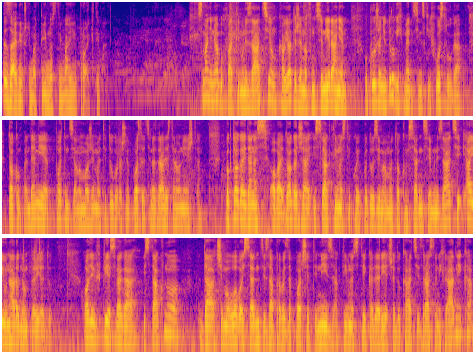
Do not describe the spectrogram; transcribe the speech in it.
te zajedničkim aktivnostima i projektima smanjeni obuhvat imunizacijom kao i oteženo funkcioniranje u pružanju drugih medicinskih usluga tokom pandemije potencijalno može imati dugoročne posljedice na zdravlje stanovništva. Zbog toga i danas ovaj događaj i sve aktivnosti koje poduzimamo tokom sedmice imunizacije, a i u narodnom periodu. Ovdje bih prije svega istaknuo da ćemo u ovoj sedmici zapravo i započeti niz aktivnosti kada je riječ o edukaciji zdravstvenih radnika.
